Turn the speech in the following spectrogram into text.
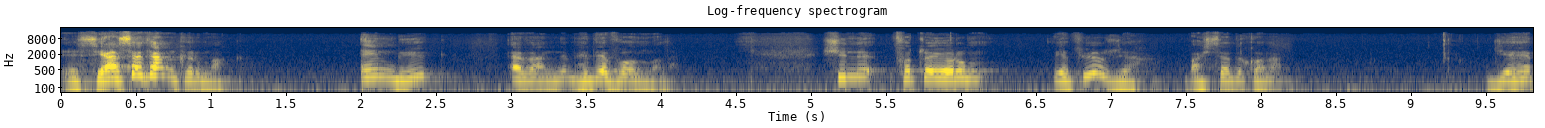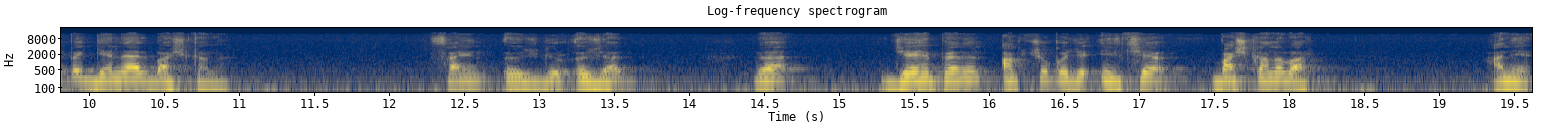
e, siyaseten kırmak. En büyük efendim hedef olmalı. Şimdi foto yorum yapıyoruz ya. Başladık ona. CHP Genel Başkanı Sayın Özgür Özel ve CHP'nin Akçakoca ilçe başkanı var. Hani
